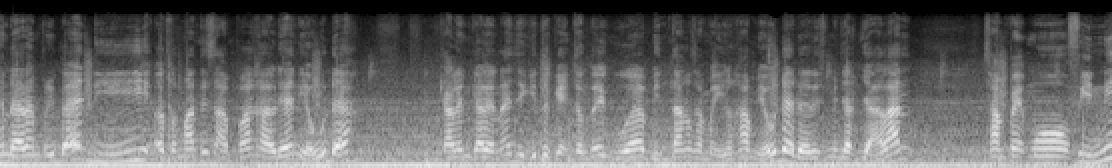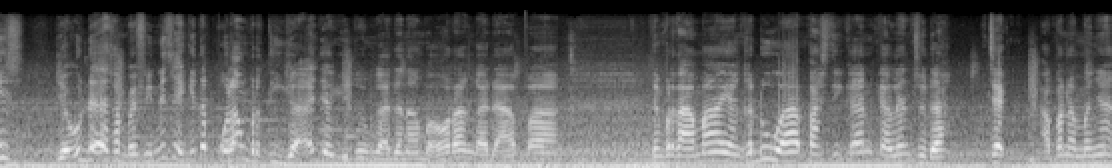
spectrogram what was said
kendaraan pribadi otomatis apa? Kalian ya udah kalian-kalian aja gitu. Kayak contohnya gue bintang sama Ilham ya udah dari semenjak jalan sampai mau finish ya udah sampai finish ya kita pulang bertiga aja gitu. Nggak ada nambah orang nggak ada apa. Yang pertama yang kedua pastikan kalian sudah cek apa namanya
